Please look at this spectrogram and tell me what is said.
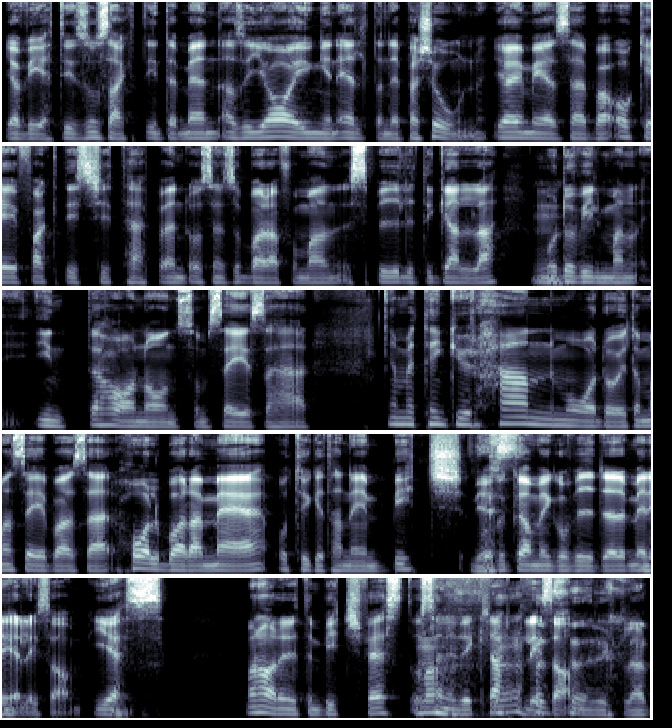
jag vet ju som sagt inte, men alltså jag är ju ingen ältande person. Jag är mer så här bara, okej, faktiskt shit happened och sen så bara får man spy lite galla Mm. och då vill man inte ha någon som säger så här, ja men tänk hur han mår då, utan man säger bara så här, håll bara med och tycker att han är en bitch och Yes. så kan vi gå vidare med det Mm. liksom. Yes. Man har en liten bitchfest och sen är det klart liksom. Är det klart.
